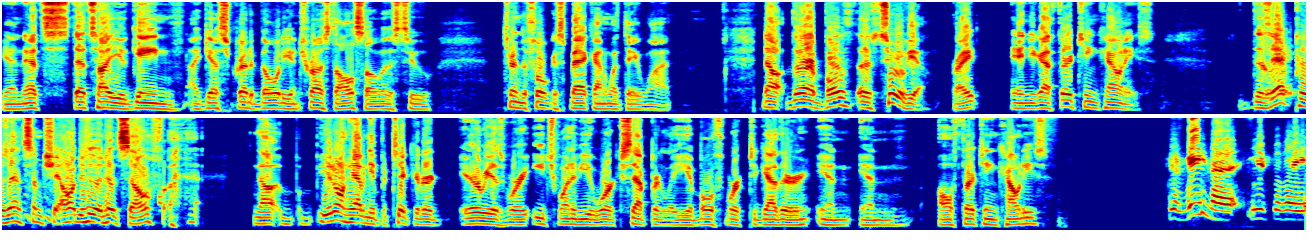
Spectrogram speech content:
And that's, that's how you gain, I guess, credibility and trust also is to turn the focus back on what they want. Now, there are both, there's two of you, right? And you got 13 counties. Does that present some challenges in itself? now, you don't have any particular areas where each one of you work separately. You both work together in in all 13 counties? Davina usually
